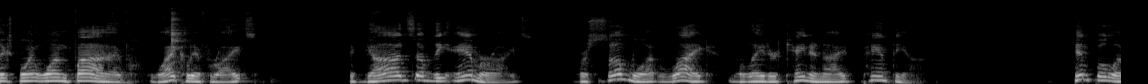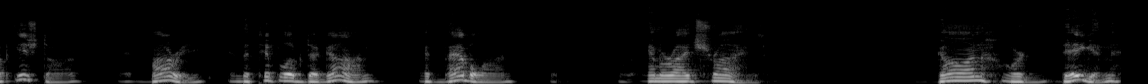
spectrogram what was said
6.15 Wycliffe writes The gods of the Amorites were somewhat like the later Canaanite pantheon. The temple of Ishtar at Mari and the temple of Dagon at Babylon were Amorite shrines. Dagon or Dagon,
